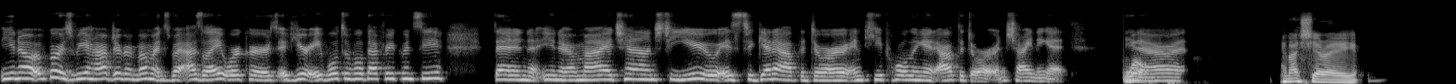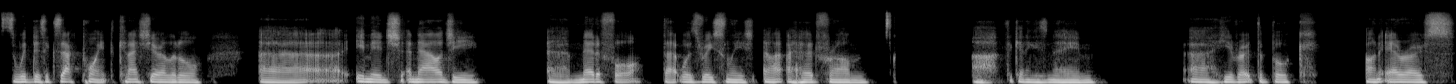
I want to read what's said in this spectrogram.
you know, of course we have different moments, but as light workers, if you're able to hold that frequency, then you know, my challenge to you is to get out the door and keep holding it out the door and shining it. You well, know. Can I share a with this exact point? Can I share a little uh, image, analogy, uh, metaphor that was recently uh, I heard from, uh, forgetting his name. Uh, he wrote the book on Eros.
